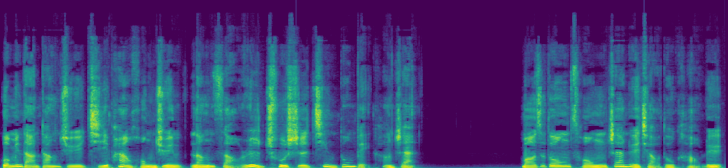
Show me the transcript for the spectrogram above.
国民党当局急盼红军能早日出师进东北抗战。毛泽东从战略角度考虑，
